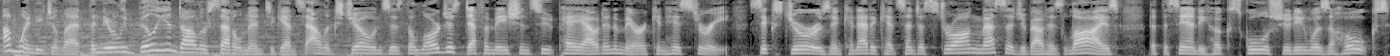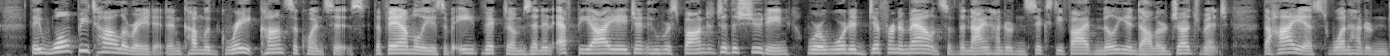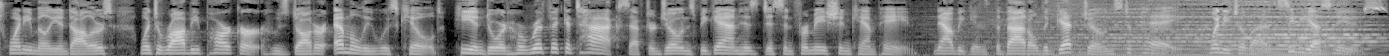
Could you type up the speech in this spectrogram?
I'm Wendy Gillette. The nearly billion dollar settlement against Alex Jones is the largest defamation suit payout in American history. Six jurors in Connecticut sent a strong message about his lies that the Sandy Hook school shooting was a hoax. They won't be tolerated and come with great consequences. The families of eight victims and an FBI agent who responded to the shooting were awarded different amounts of the $965 million judgment. The highest, $120 million, went to Robbie Parker, whose daughter Emily was killed. He endured horrific attacks after Jones began his disinformation campaign. Now begins the battle to get Jones to pay. Wendy Gillette, CBS News.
